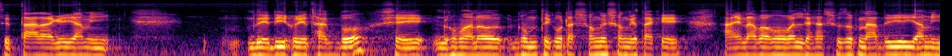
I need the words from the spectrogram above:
যে তার আগেই আমি রেডি হয়ে থাকব। সে ঘুমানোর ঘুম থেকে ওঠার সঙ্গে সঙ্গে তাকে আয়না বা মোবাইল দেখার সুযোগ না দিয়েই আমি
